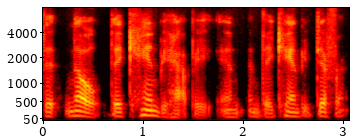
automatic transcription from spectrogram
that no they can be happy and, and they can be different.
